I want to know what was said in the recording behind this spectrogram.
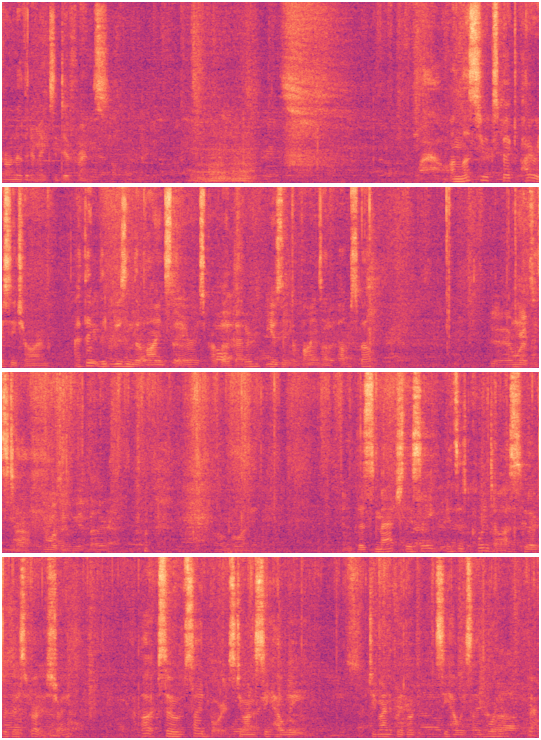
I don't know that it makes a difference. Wow, unless you expect piracy charm, I think that using the vines there is probably better. Using the vines on the pump spell. Yeah, it was. It's tough. It wasn't gonna get better. Oh boy. And this match, they say it's a coin toss. Whoever goes first, right? Uh, so sideboards. Do you want to see how we? Do you mind if we look see how we sideboard it? Yeah.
